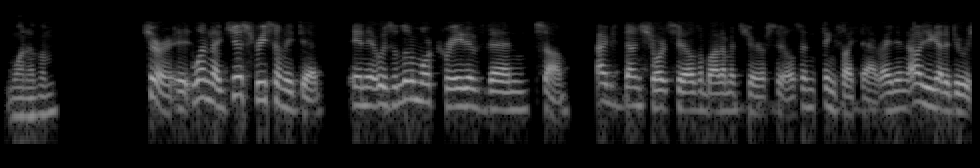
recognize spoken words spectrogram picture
one of them? Sure. It, one I just recently did, and it was a little more creative than some. I've done short sales and bottom of chair sales and things like that, right? And all you got to do is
